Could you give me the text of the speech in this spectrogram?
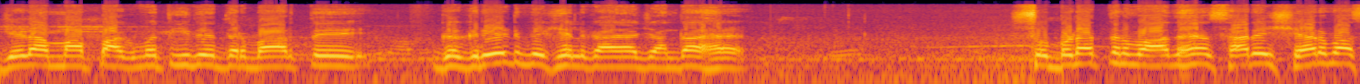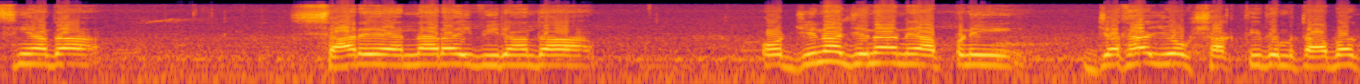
ਜਿਹੜਾ ਮਾਂ ਭਗਵਤੀ ਦੇ ਦਰਬਾਰ ਤੇ ਗਗਰੇਟ ਵਿਖੇ ਲਗਾਇਆ ਜਾਂਦਾ ਹੈ। ਸੋ ਬੜਾ ਧੰਨਵਾਦ ਹੈ ਸਾਰੇ ਸ਼ਹਿਰ ਵਾਸੀਆਂ ਦਾ ਸਾਰੇ ਐਨ ਆਰ ਆਈ ਵੀਰਾਂ ਦਾ ਔਰ ਜਿਨ੍ਹਾਂ ਜਿਨ੍ਹਾਂ ਨੇ ਆਪਣੀ ਜਥਾਯੋਗ ਸ਼ਕਤੀ ਦੇ ਮੁਤਾਬਕ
